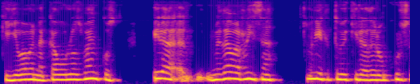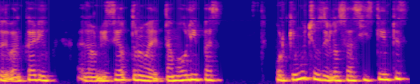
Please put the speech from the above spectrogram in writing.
que llevaban a cabo los bancos. Era, me daba risa un día que tuve que ir a dar un curso de bancario a la Universidad Autónoma de Tamaulipas, porque muchos de los asistentes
